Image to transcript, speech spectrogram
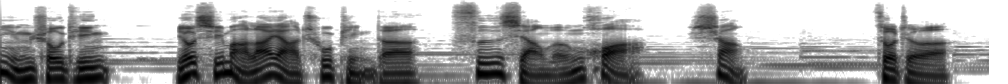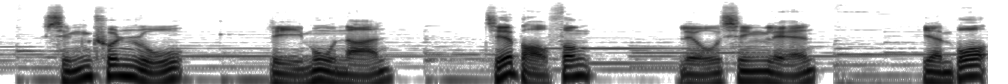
迎收听由喜马拉雅出品的《思想文化上》，作者邢春如、李木南、杰宝峰、刘星莲，演播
